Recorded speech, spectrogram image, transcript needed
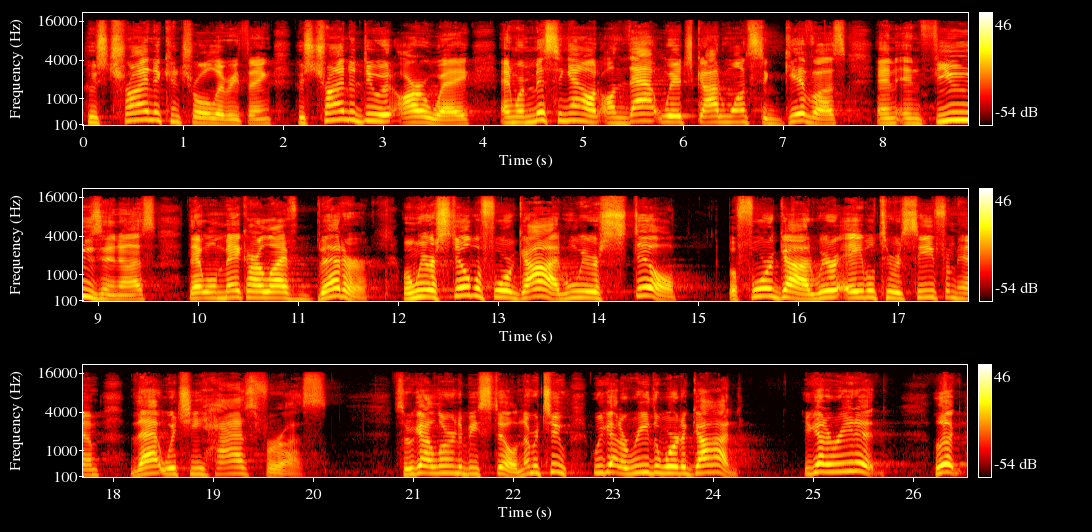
who's trying to control everything, who's trying to do it our way, and we're missing out on that which God wants to give us and infuse in us that will make our life better. When we are still before God, when we are still before God, we are able to receive from Him that which He has for us. So we got to learn to be still. Number two, we got to read the Word of God. You got to read it. Look,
